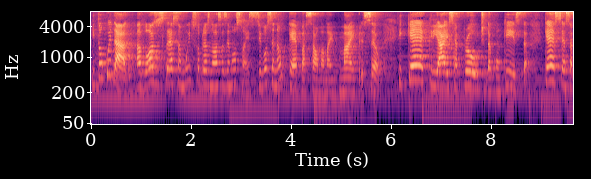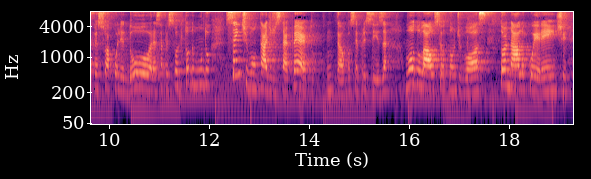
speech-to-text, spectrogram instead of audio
Então, cuidado, a voz expressa muito sobre as nossas emoções. Se você não quer passar uma má impressão e quer criar esse approach da conquista, quer ser essa pessoa acolhedora, essa pessoa que todo mundo sente vontade de estar perto, então você precisa modular o seu tom de voz, torná-lo coerente.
